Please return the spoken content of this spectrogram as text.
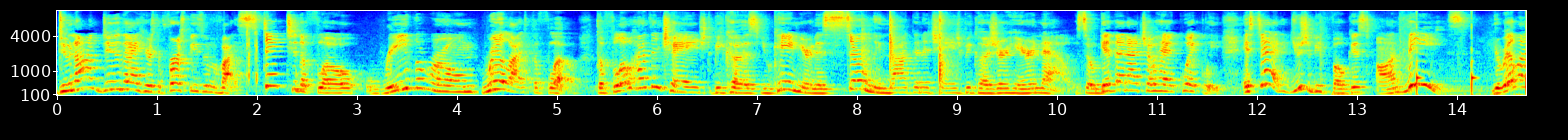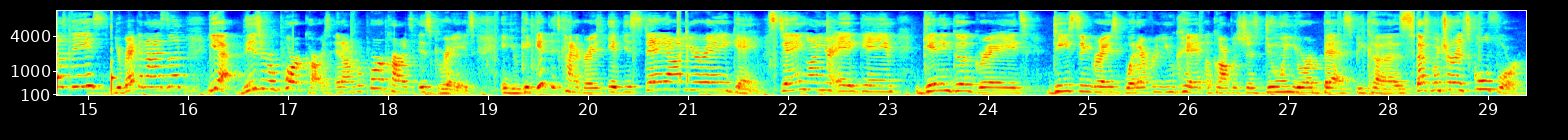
Do not do that. Here's the first piece of advice. Stick to the flow, read the room, realize the flow. The flow hasn't changed because you came here and it's certainly not gonna change because you're here now. So get that out your head quickly. Instead, you should be focused on these. You realize these? You recognize them? Yeah, these are report cards, and on report cards is grades. And you can get these kind of grades if you stay on your A game. Staying on your A game, getting good grades, decent grades, whatever you can accomplish, just doing your best because that's what you're in school for.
